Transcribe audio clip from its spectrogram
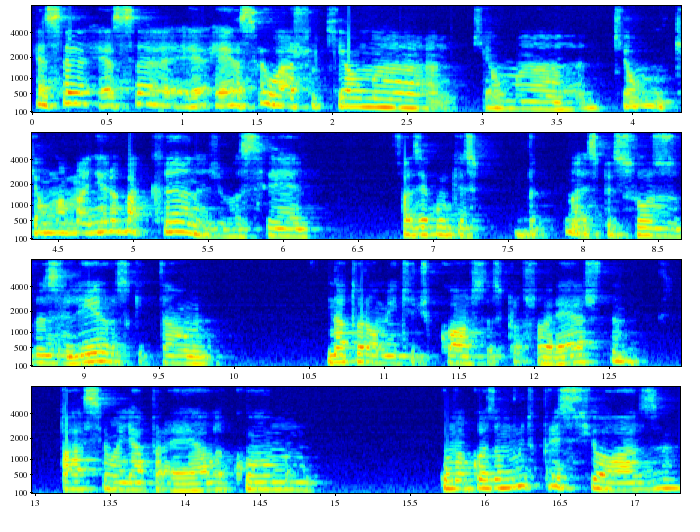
Essa, essa, essa eu acho que é uma que é uma que é, um, que é uma maneira bacana de você fazer com que as, as pessoas, os brasileiros que estão naturalmente de costas para a floresta, passem a olhar para ela como uma coisa muito preciosa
